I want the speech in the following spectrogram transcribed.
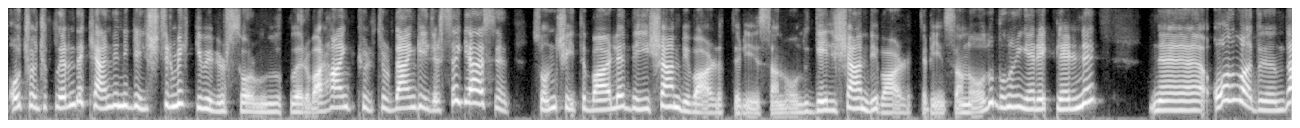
o çocukların da kendini geliştirmek gibi bir sorumlulukları var. Hangi kültürden gelirse gelsin. Sonuç itibariyle değişen bir varlıktır insanoğlu, gelişen bir varlıktır insanoğlu. Bunun gereklerini e, olmadığında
